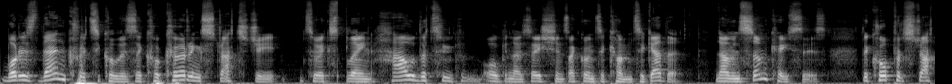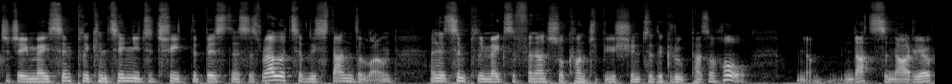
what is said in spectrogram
what is then critical is a concurring strategy to explain how the two organizations are going to come together. Now, in some cases, the corporate strategy may simply continue to treat the business as relatively standalone and it simply makes a financial contribution to the group as a whole. You know, in that scenario,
